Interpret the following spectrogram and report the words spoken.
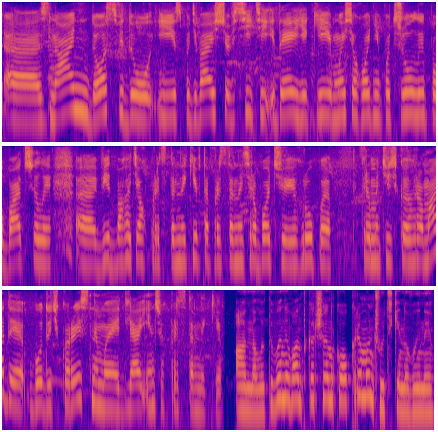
е, знань, досвіду і сподіваюся, що всі ті ідеї, які ми сьогодні почули, побачили е, від багатьох представників та представниць робочої групи Кременчуцької громади, будуть корисними для інших представників. Анна Литвин, Іван Ткаченко, Кременчуцькі новини.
